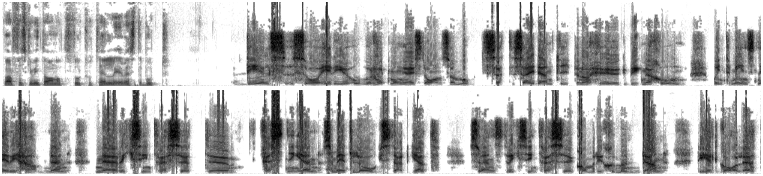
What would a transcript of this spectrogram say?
Varför ska vi inte ha något stort hotell i Västerport? Dels så är det ju oerhört många i stan som motsätter sig den typen av hög byggnation och inte minst nere i hamnen när riksintresset eh, fästningen som är ett lagstadgat svenskt riksintresse kommer i skymundan. Det är helt galet.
